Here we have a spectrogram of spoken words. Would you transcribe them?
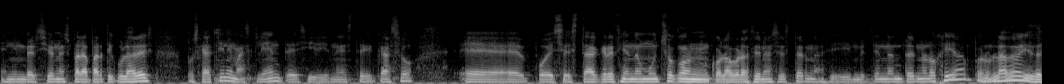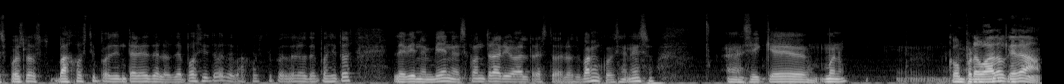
inversiones para particulares, pues cada vez tiene más clientes y en este caso eh, pues está creciendo mucho con colaboraciones externas y invirtiendo en tecnología, por un lado, y después los bajos tipos de interés de los depósitos, de bajos tipos de los depósitos, le vienen bien, es contrario al resto de los bancos en eso. Así que, bueno. Comprobado que... queda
